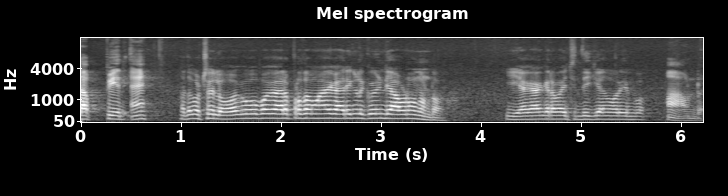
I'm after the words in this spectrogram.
തപ്യ അത് പക്ഷേ ലോകോപകാരപ്രദമായ കാര്യങ്ങൾക്ക് വേണ്ടി ആവണമെന്നുണ്ടോ? ഈ ഏകാഗ്രമായി ചിന്തിക്കുക എന്ന് പറയുമ്പോൾ. ആ ഉണ്ട്.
